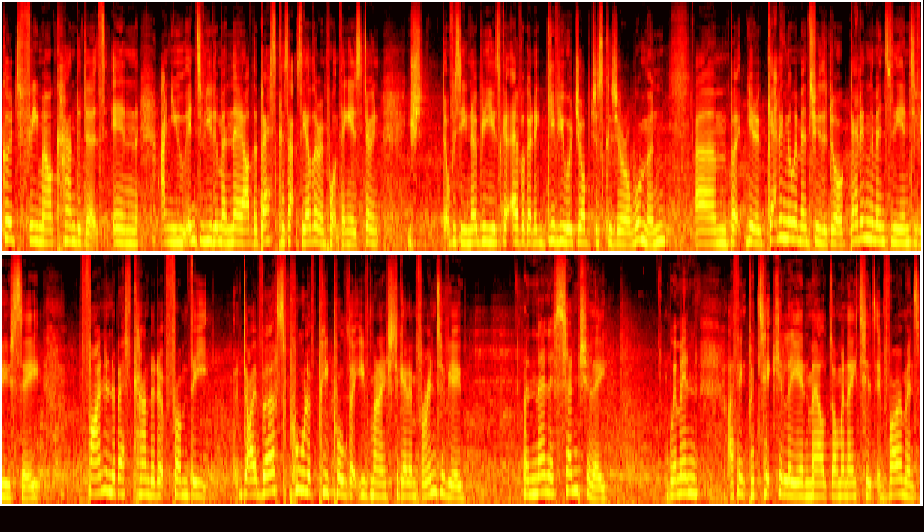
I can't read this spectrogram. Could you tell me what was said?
good female candidates in and you interview them and they are the best, because that's the other important thing is don't, you should, obviously nobody is ever going to give you a job just because you're a woman, um, but you know, getting the women through the door, getting them into the interview seat, finding the best candidate from the diverse pool of people that you've managed to get in for interview, and then essentially Women, I think particularly in male-dominated environments,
